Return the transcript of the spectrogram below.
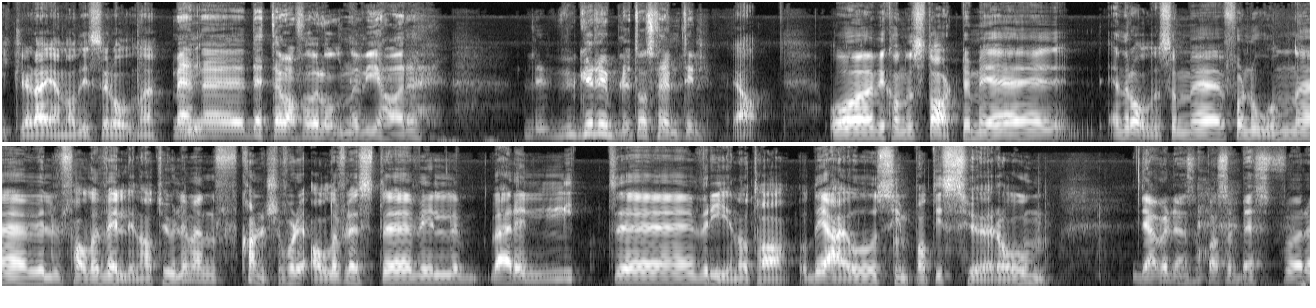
ikler deg en av disse rollene. Men uh, dette er i hvert fall rollene vi har eh, grublet oss frem til. Ja. Og vi kan jo starte med en rolle som for noen vil falle veldig naturlig, men kanskje for de aller fleste vil være litt vrien å ta. Og det er jo sympatisørrollen. Det er vel den som passer best for,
